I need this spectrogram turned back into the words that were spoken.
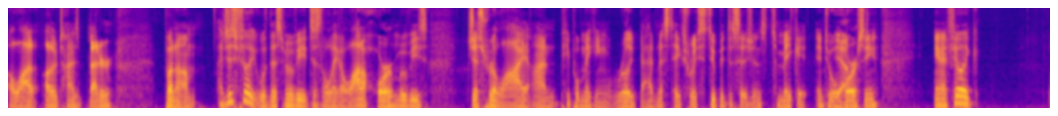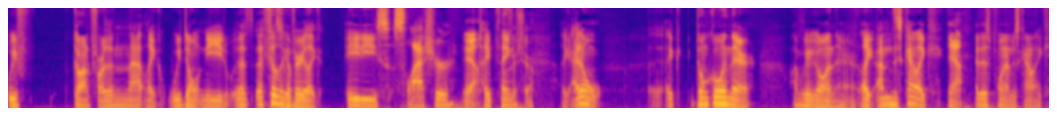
a lot other times better, but um, I just feel like with this movie, just like a lot of horror movies, just rely on people making really bad mistakes, really stupid decisions to make it into a Yeah. horror scene, and I feel like we've gone farther than that. Like we don't need that. That feels like a very like. 80s slasher Yeah, type thing. for sure. Like I don't like don't go in there. I'm gonna go in there. Like I'm just kind of like Yeah, at this point I'm just kind of like,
